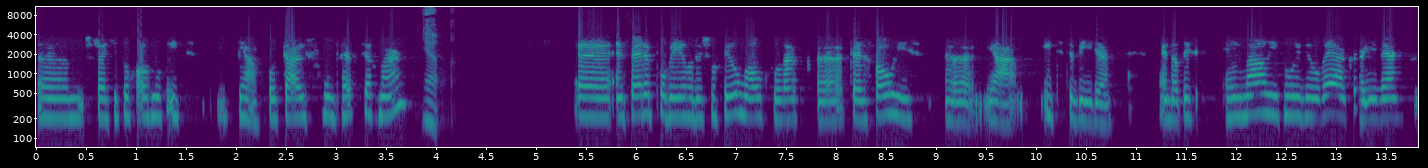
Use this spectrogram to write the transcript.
Um, zodat je toch ook nog iets ja, voor thuisgrond hebt, zeg maar. Ja. Uh, en verder proberen we dus zoveel mogelijk uh, telefonisch uh, ja, iets te bieden. En dat is helemaal niet hoe je wil werken. Je werkt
